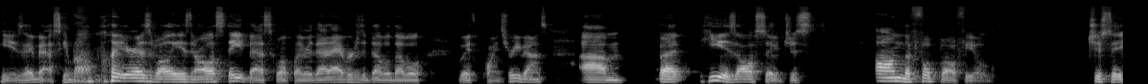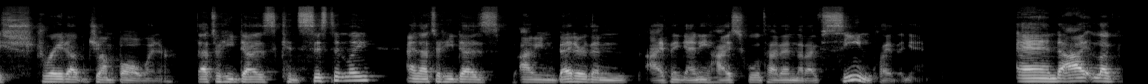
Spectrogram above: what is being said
he is a basketball player as well. He is an all state basketball player that averaged a double double with points, rebounds. Um, but he is also just on the football field, just a straight up jump ball winner. That's what he does consistently. And that's what he does, I mean, better than I think any high school tight end that I've seen play the game. And I look,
